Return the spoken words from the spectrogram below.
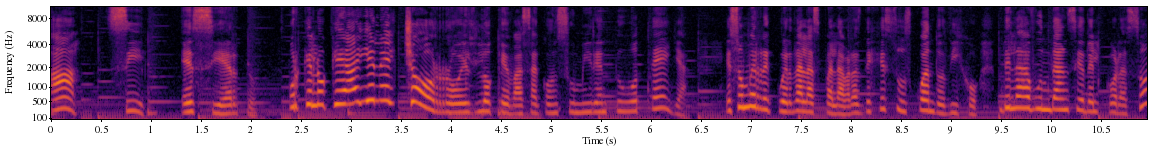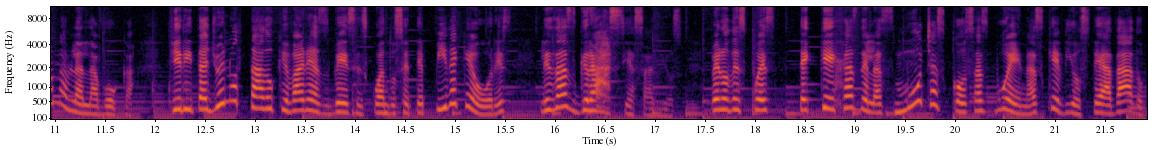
Ah, sí, es cierto. Porque lo que hay en el chorro es lo que vas a consumir en tu botella. Eso me recuerda a las palabras de Jesús cuando dijo, de la abundancia del corazón habla la boca. Fierita, yo he notado que varias veces cuando se te pide que ores, le das gracias a Dios, pero después te quejas de las muchas cosas buenas que Dios te ha dado.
